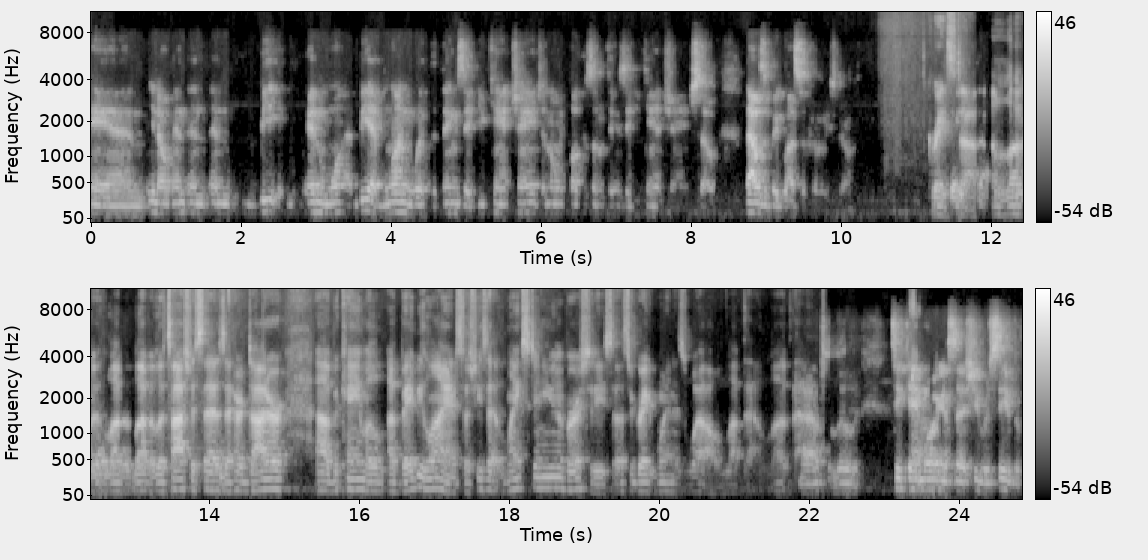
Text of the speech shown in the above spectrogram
And you know and and and be in one be at one with the things that you can't change and only focus on the things that you can change. So that was a big lesson for me still great stuff. i love it love it love it. Latasha says that her daughter uh, became a, a, baby lion so she's at langston university so that's a great win as well. Love that love that. Absolutely. Tk morgan says she received a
